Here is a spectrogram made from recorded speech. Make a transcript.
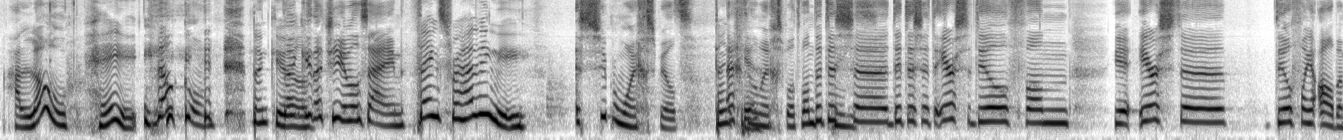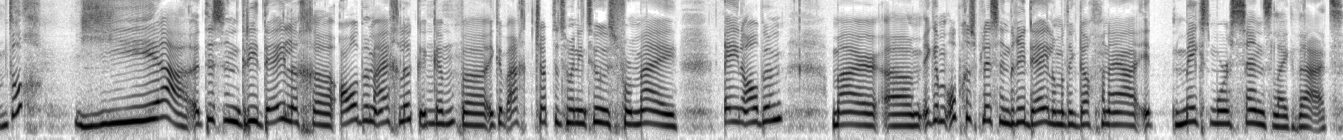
Hallo. Hey. Welkom. Dankjewel. Dank je dat je hier wil zijn. Thanks for having me. Super mooi gespeeld. Dank Echt je. heel gespeeld. Want dit is, eh, dit is het eerste deel van je eerste deel van je album, toch? Ja, het is een driedelig eh, album eigenlijk. Ik, heb, eh, ik heb eigenlijk Chapter 22 is voor mij één album. Maar ehm, ik heb hem opgesplitst in drie delen, omdat ik dacht van, nou ja, it makes more sense like that.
